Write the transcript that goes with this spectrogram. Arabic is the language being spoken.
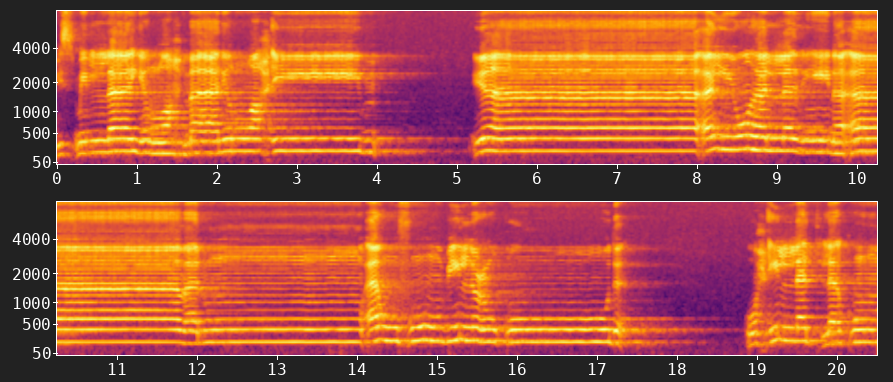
بسم الله الرحمن الرحيم. يا أيها الذين آمنوا أوفوا بالعقود. أحلت لكم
